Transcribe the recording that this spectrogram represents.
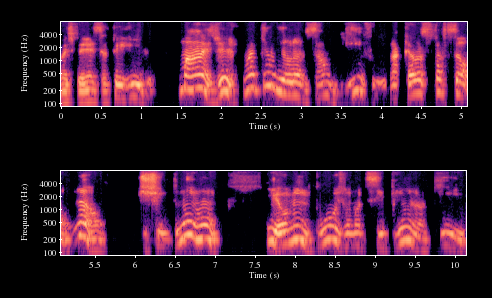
Uma experiência terrível. Mas, veja, como é que eu ia lançar um livro naquela situação? Não, de jeito nenhum. E eu me impus uma disciplina que,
